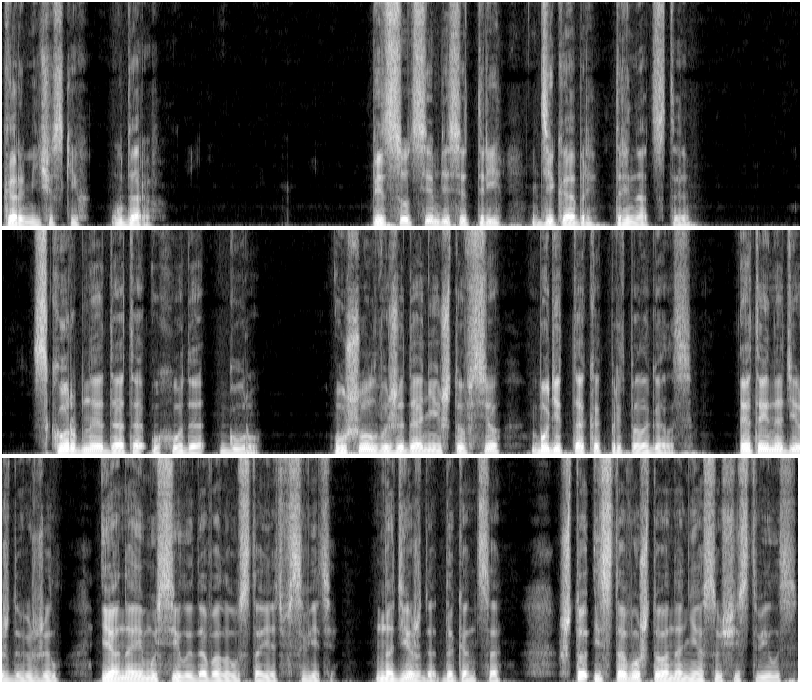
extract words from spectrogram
кармических ударов. 573. Декабрь 13. Скорбная дата ухода гуру. Ушел в ожидании, что все будет так, как предполагалось. Этой надеждой жил и она ему силы давала устоять в свете. Надежда до конца. Что из того, что она не осуществилась?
